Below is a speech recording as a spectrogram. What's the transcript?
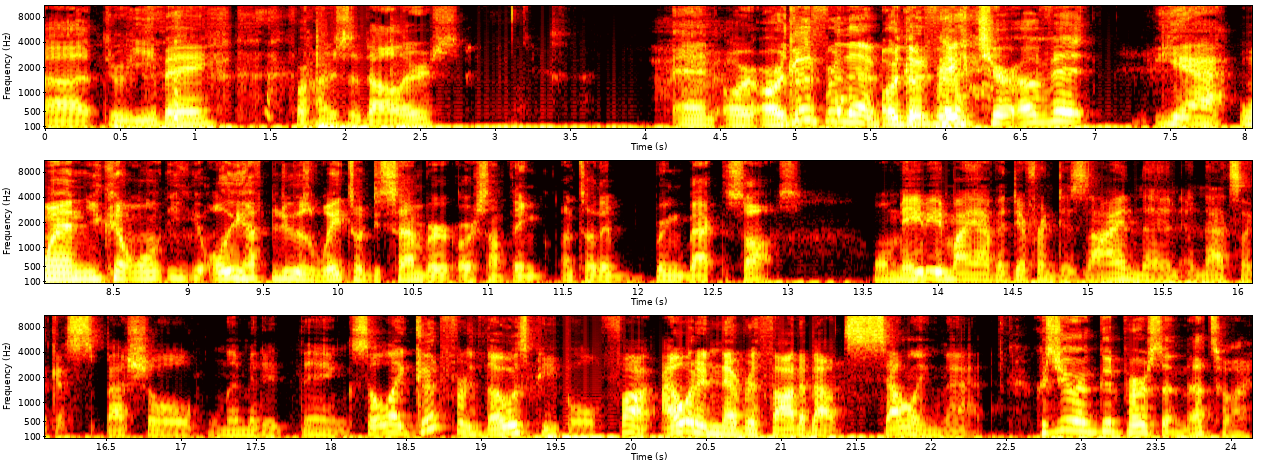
uh, through eBay for hundreds of dollars, and or or Good the, for them. or the Good them. picture of it Yeah, when you can only all you have to do is wait till December or something until they bring back the sauce. well maybe it might have a different design then and that's like a special limited thing so like good for those people fuck i would have never thought about selling that Because you're a good person, that's why.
